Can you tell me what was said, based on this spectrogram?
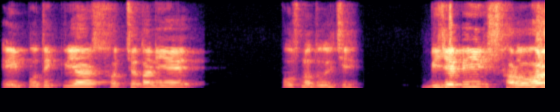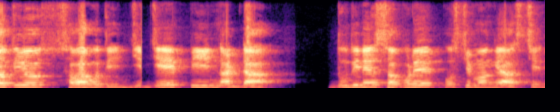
এই প্রতিক্রিয়ার স্বচ্ছতা নিয়ে প্রশ্ন তুলছে। বিজেপির সর্বভারতীয় সভাপতি জে- পি নাড্ডা দুদিনের সফরে পশ্চিমবঙ্গে আসছেন।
